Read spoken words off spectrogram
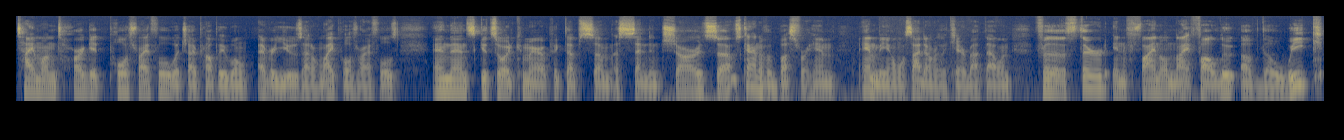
time on target pulse rifle, which I probably won't ever use. I don't like pulse rifles. And then Schizoid Camaro picked up some Ascendant shards, so that was kind of a bust for him and me almost. I don't really care about that one. For the third and final Nightfall loot of the week,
